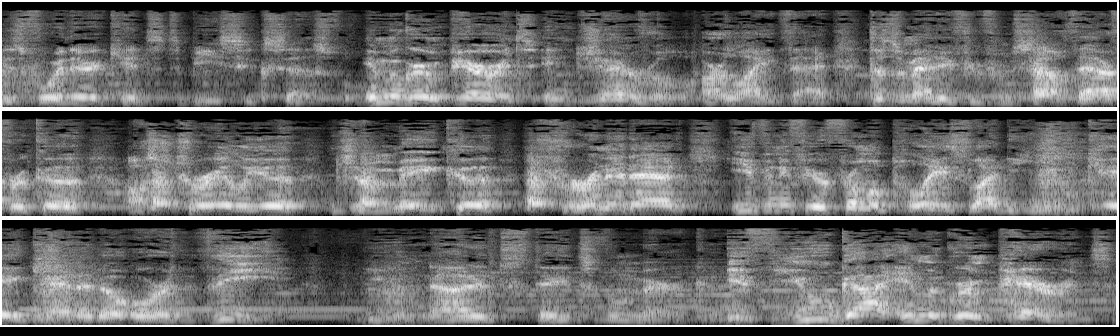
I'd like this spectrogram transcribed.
is for their kids to be successful. Immigrant parents in general are like that. Doesn't matter if you're from South Africa, Australia, Jamaica, Trinidad, even if you're from a place like the UK, Canada, or the United States of America. If you got immigrant parents,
